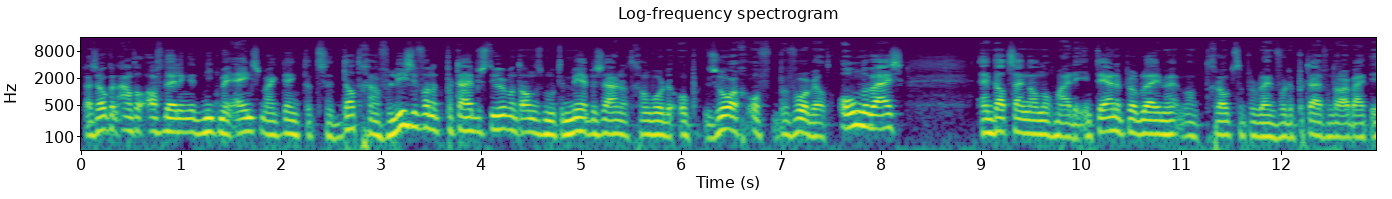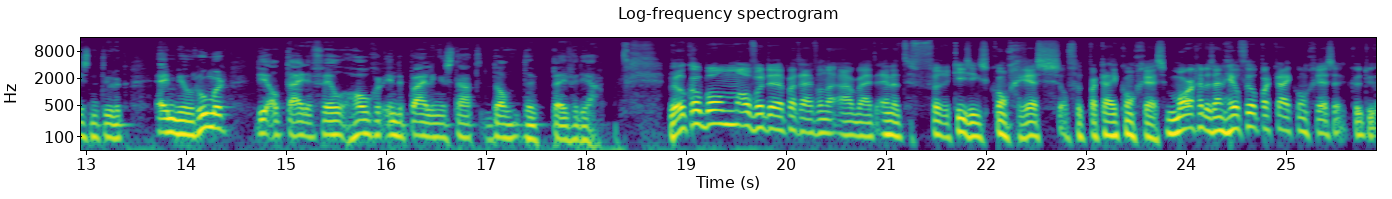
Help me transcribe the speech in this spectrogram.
Daar is ook een aantal afdelingen het niet mee eens. Maar ik denk dat ze dat gaan verliezen van het partijbestuur. Want anders moet er meer bezuinigd gaan worden op zorg of bijvoorbeeld onderwijs. En dat zijn dan nog maar de interne problemen. Want het grootste probleem voor de Partij van de Arbeid is natuurlijk Emiel Roemer... die al tijden veel hoger in de peilingen staat dan de PvdA. Wilco Boom over de Partij van de Arbeid en het verkiezingscongres of het partijcongres. Morgen, er zijn heel veel partijcongressen, kunt u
